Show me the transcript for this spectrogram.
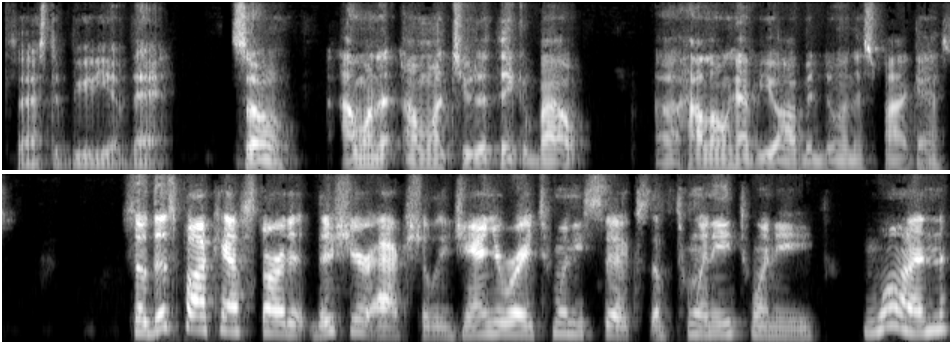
So that's the beauty of that. So I want to I want you to think about uh, how long have you all been doing this podcast? So this podcast started this year, actually, January 26th of 2021.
